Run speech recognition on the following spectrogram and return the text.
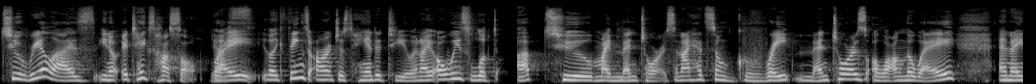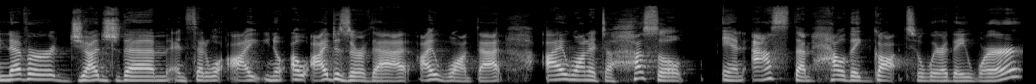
to realize you know it takes hustle yes. right? Like things aren't just handed to you. And i always looked up to my mentors and i had some great mentors along the way and i never judged them and said well i you know oh i deserve that. I want that. I wanted to hustle and ask them how they got to where they were.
